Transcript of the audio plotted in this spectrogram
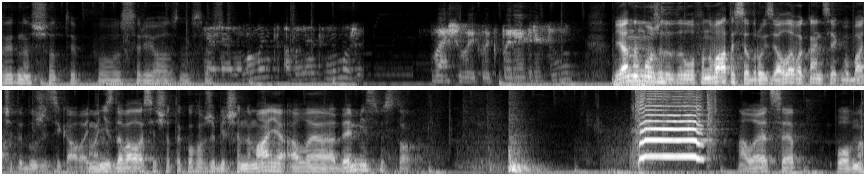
видно, що, типу, серйозно все На ж. Ваш виклик переадресований. Я не можу дотелефонуватися, друзі, але вакансія, як ви бачите, дуже цікава. Мені здавалося, що такого вже більше немає, але де мій свисток? Але це повна.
